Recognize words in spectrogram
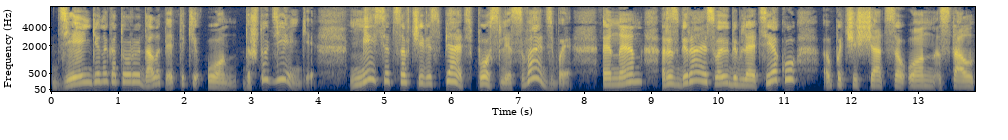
Деньги, на которую дал опять-таки он. Да что деньги? Месяцев через пять после свадьбы НН, разбирая свою библиотеку, подчищаться он стал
